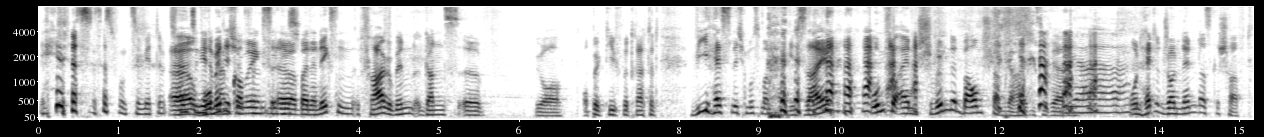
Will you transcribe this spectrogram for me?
das, das funktioniert, das äh, funktioniert womit ich Kopf übrigens äh, bei der nächsten Frage bin, ganz äh, ja, objektiv betrachtet, wie hässlich muss man eigentlich sein, um für einen schwimmenden Baumstamm gehalten zu werden? Ja. Und hätte John Lennon das geschafft?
